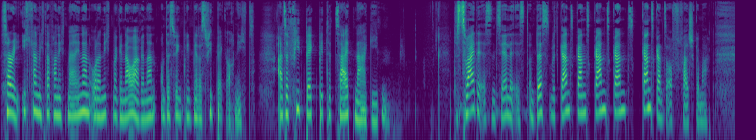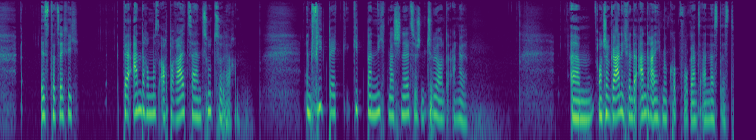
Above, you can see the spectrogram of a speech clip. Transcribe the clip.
Sorry, ich kann mich daran nicht mehr erinnern oder nicht mehr genau erinnern und deswegen bringt mir das Feedback auch nichts. Also Feedback bitte zeitnah geben. Das zweite Essentielle ist, und das wird ganz, ganz, ganz, ganz, ganz, ganz oft falsch gemacht, ist tatsächlich, der andere muss auch bereit sein zuzuhören. Ein Feedback gibt man nicht mal schnell zwischen Tür und Angel. Ähm, und schon gar nicht, wenn der andere eigentlich mit dem Kopf wo ganz anders ist.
